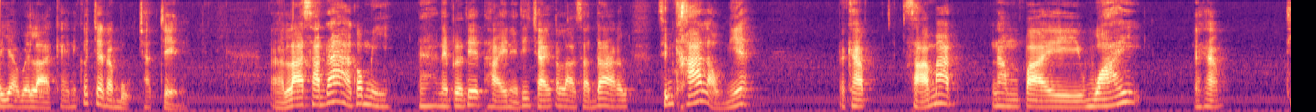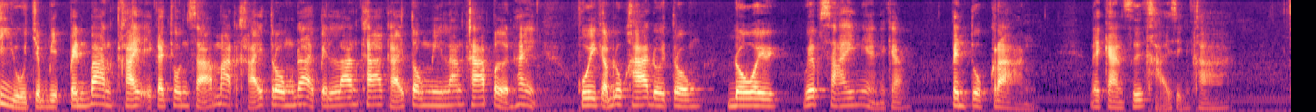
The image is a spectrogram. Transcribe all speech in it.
ระยะเวลาแค่นี้ก็จะระบุชัดเจน ลาซาด้าก็มีนะในประเทศไทยเนี่ยที่ใช้ก็ลาซาด้าสินค้าเหล่านี้นะครับสามารถนำไปไว้นะครับที่อยู่จะบิดเป็นบ้านใครเอกชนสามารถขายตรงได้เป็นร้านค้าขายตรงมีร้านค้าเปิดให้คุยกับลูกค้าโดยตรง โดยเว็บไซต์เนี่ยนะครับเป็นตัวกลางในการซื้อขายสินค้า จ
